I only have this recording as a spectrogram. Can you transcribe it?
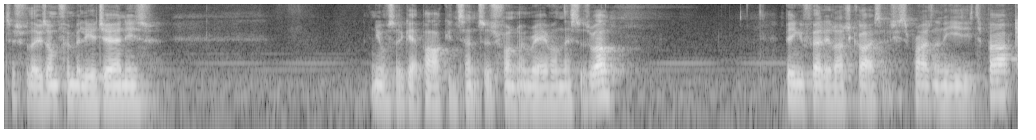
just for those unfamiliar journeys. And you also get parking sensors front and rear on this as well. Being a fairly large car, it's actually surprisingly easy to park.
